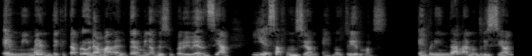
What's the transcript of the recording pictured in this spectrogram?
en mi mente que está programada en términos de supervivencia y esa función es nutrirnos, es brindar la nutrición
